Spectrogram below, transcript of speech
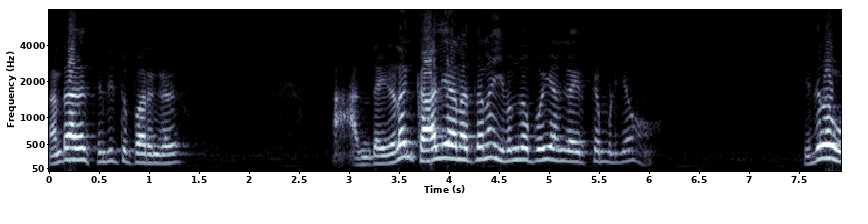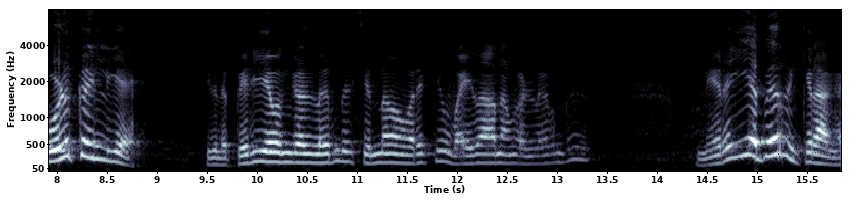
நன்றாக சிந்தித்து பாருங்கள். அந்த இடம் காலியானத்தானே இவங்க போய் அங்கே இருக்க முடியும். இதில் ஒழுக்கம் இல்லையே. இதில் பெரியவங்கள்லேருந்து சின்னவன் வரைக்கும் வயதானவங்கள்லேருந்து நிறைய பேர் நிற்கிறாங்க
